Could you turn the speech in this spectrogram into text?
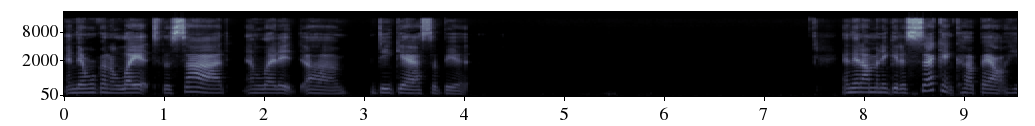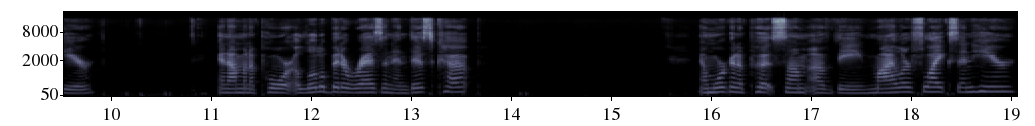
And then we're going to lay it to the side and let it uh, degas a bit. And then I'm going to get a second cup out here. And I'm going to pour a little bit of resin in this cup. And we're going to put some of the mylar flakes in here.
